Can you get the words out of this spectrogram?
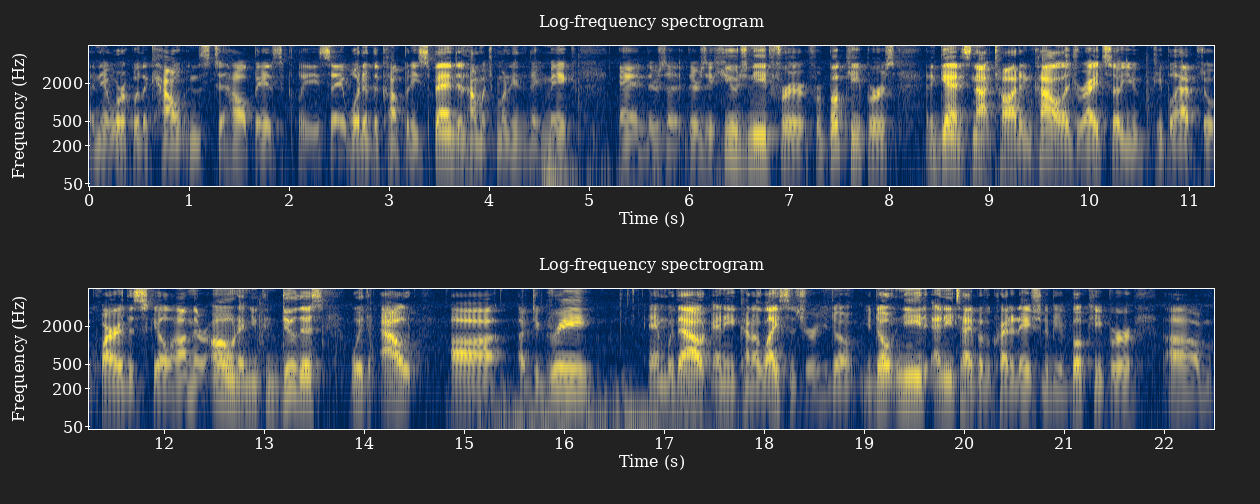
and they work with accountants to help basically say what did the company spend and how much money did they make. And there's a there's a huge need for, for bookkeepers, and again, it's not taught in college, right? So you people have to acquire this skill on their own, and you can do this without uh, a degree and without any kind of licensure. You don't you don't need any type of accreditation to be a bookkeeper. Um,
